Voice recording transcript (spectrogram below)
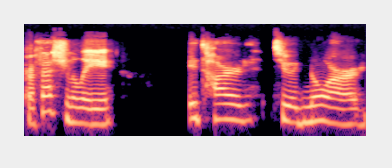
professionally, it's hard to ignore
